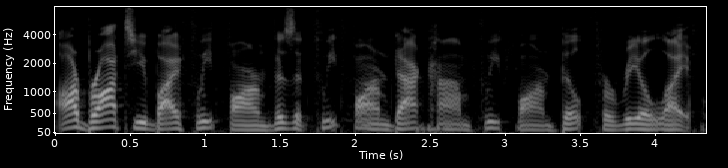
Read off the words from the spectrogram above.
are brought to you by Fleet Farm. Visit fleetfarm.com. Fleet Farm, built for real life.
